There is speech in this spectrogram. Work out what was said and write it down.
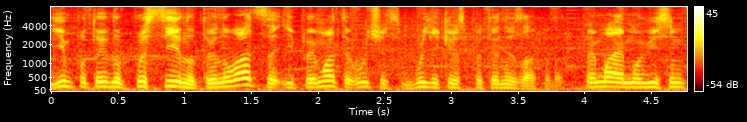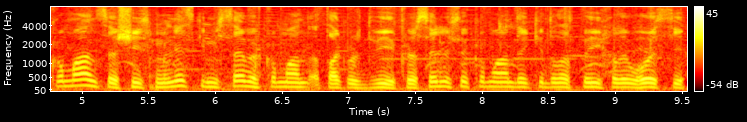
їм потрібно постійно тренуватися і приймати участь в будь-яких спортивних заходах. Ми маємо вісім команд, це шість хмельницьких місцевих команд, а також дві красилівські команди, які до нас приїхали в гості.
